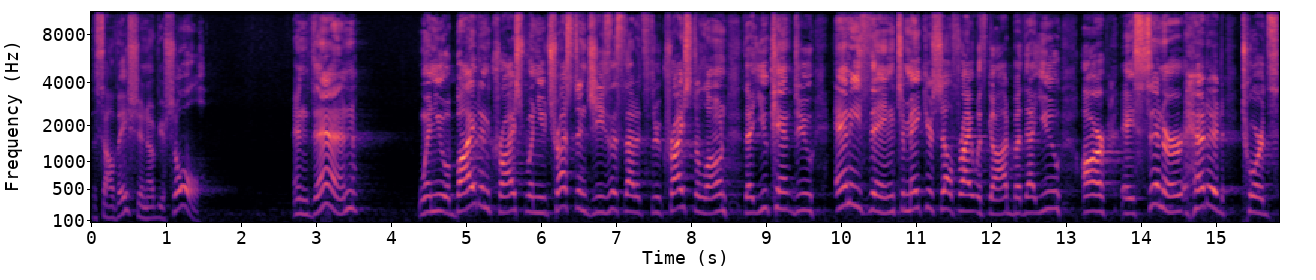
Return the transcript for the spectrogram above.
the salvation of your soul. And then when you abide in Christ, when you trust in Jesus, that it's through Christ alone, that you can't do anything to make yourself right with God, but that you are a sinner headed towards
